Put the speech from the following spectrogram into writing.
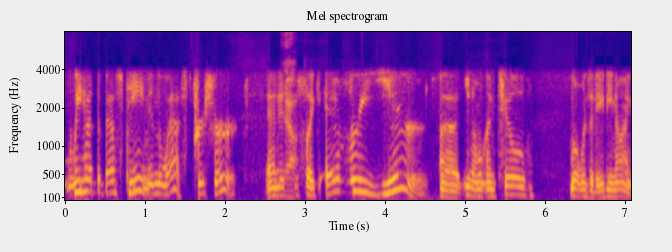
we had the best team in the West for sure. And it's Yeah. just like every year, uh, you know, until what was it, '89?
